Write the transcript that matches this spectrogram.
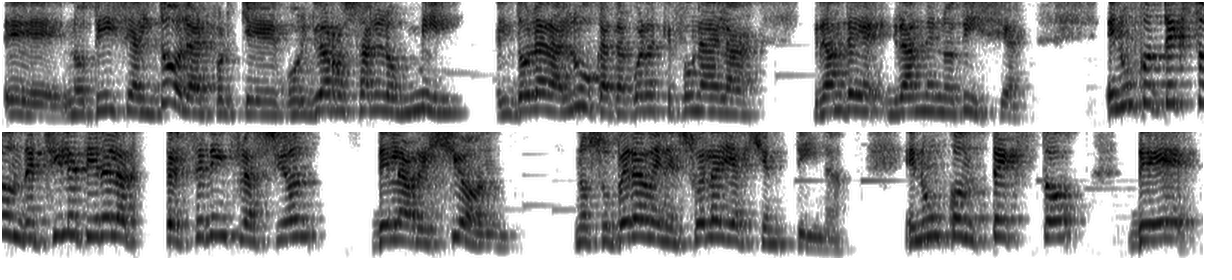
eh, noticia el dólar porque volvió a rozar los mil, el dólar a Luca, ¿te acuerdas que fue una de las grandes, grandes noticias? En un contexto donde Chile tiene la tercera inflación de la región, nos supera Venezuela y Argentina, en un contexto de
